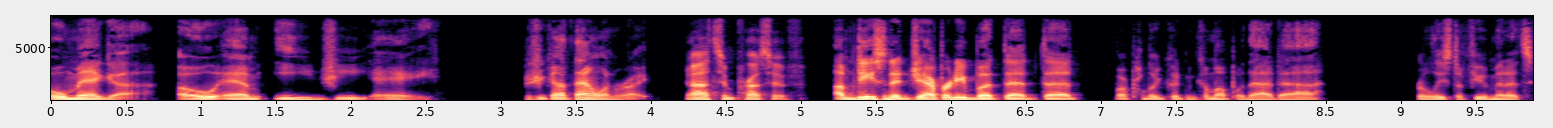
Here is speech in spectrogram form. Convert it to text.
Omega, O M E G A. She got that one right. That's impressive. I'm decent at Jeopardy, but that that I probably couldn't come up with that uh, for at least a few minutes.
